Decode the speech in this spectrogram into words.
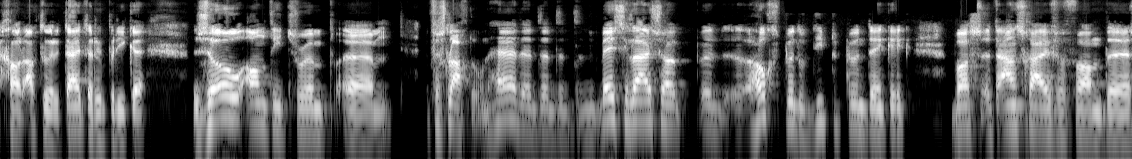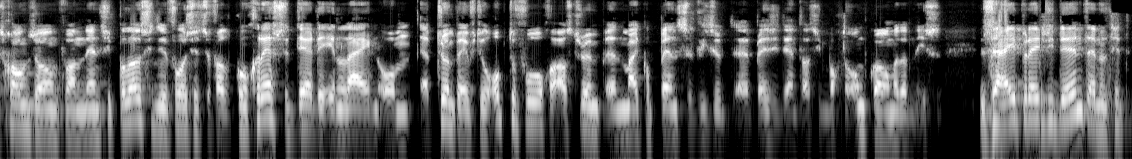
gewoon actualiteitenrubrieken zo anti-Trump um, verslag doen. Hè? De, de, de, de meest hilarische uh, hoogtepunt of dieptepunt, denk ik, was het aanschuiven van de schoonzoon van Nancy Pelosi, de voorzitter van het congres, de derde in lijn om uh, Trump eventueel op te volgen als Trump en Michael Pence, vice-president, als die mochten omkomen, dan is zij president. En dan zit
